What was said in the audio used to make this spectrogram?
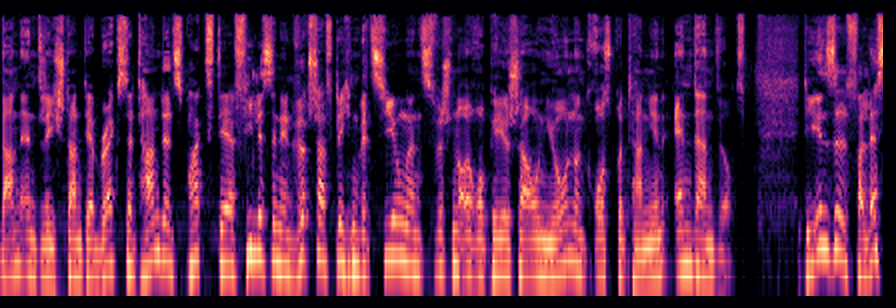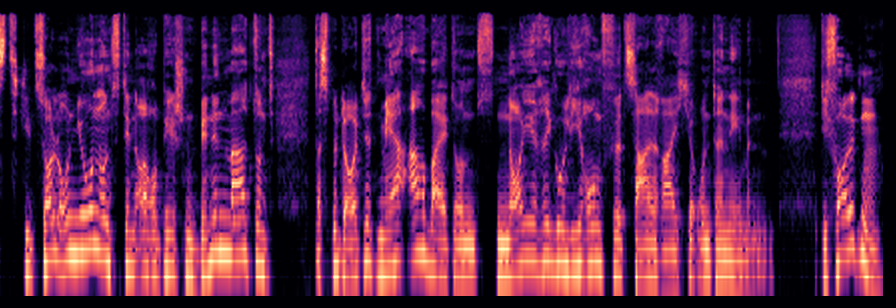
Dann endlich stand der Brexit-Handelspakt, der vieles in den wirtschaftlichen Beziehungen zwischen Europäischer Union und Großbritannien ändern wird. Die Insel verlässt die Zollunion und den europäischen Binnenmarkt und das bedeutet mehr Arbeit und neue Regulierung für zahlreiche Unternehmen. Die Folgen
